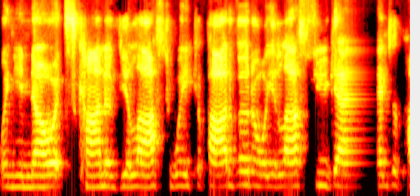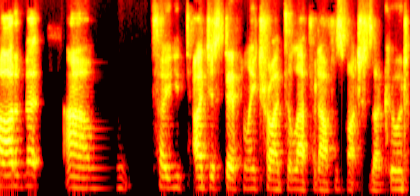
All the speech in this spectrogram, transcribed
when you know it's kind of your last week a part of it or your last few games a part of it. Um, so you, I just definitely tried to lap it up as much as I could.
